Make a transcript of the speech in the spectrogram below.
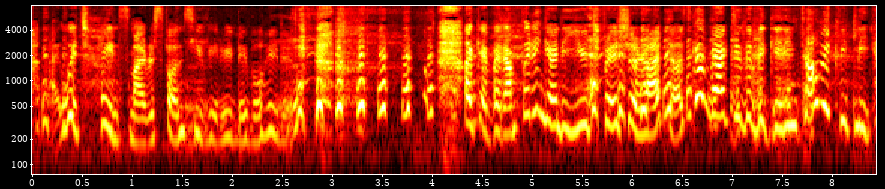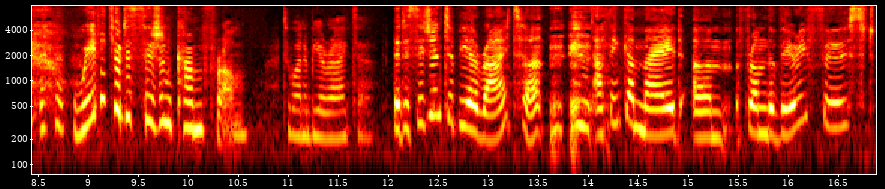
which hence my response, you very level headed. okay, but I'm putting you under huge pressure right now. Let's go back to the beginning. Tell me quickly, where did your decision come from to want to be a writer? The decision to be a writer, I think I made um, from the very first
